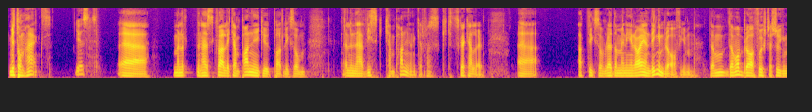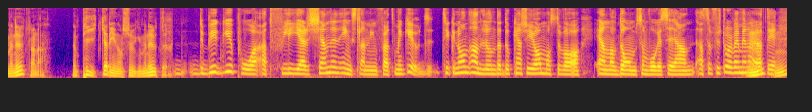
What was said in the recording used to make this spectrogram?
med Tom Hanks. Just. Eh, men den här skvallerkampanjen gick ut på att liksom, eller den här viskkampanjen kanske man ska- ska kalla det, eh, att liksom Rädda meningen Ryan, det är ingen bra film. Den, den var bra första 20 minuterna. Den pikade inom 20 minuter. Det bygger ju på att fler känner en ängslan inför att, men gud, tycker någon annorlunda, då kanske jag måste vara en av dem som vågar säga, an- alltså förstår du vad jag menar? Mm, att det, mm.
